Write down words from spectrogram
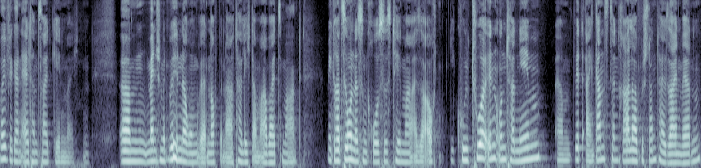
häufiger in Elternzeit gehen möchten. Ähm, Menschen mit Behinderungen werden noch benachteiligt am Arbeitsmarkt. Migration ist ein großes Thema, also auch die Kultur in Unternehmen ähm, wird ein ganz zentraler Bestandteil sein werden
